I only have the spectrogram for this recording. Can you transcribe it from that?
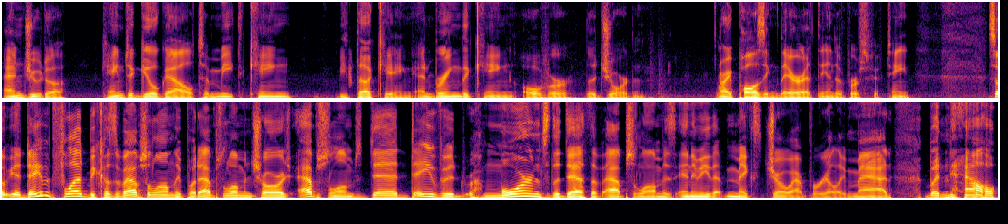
and Judah came to Gilgal to meet King, meet the king, and bring the king over the Jordan. All right, pausing there at the end of verse 15. So, yeah, David fled because of Absalom. They put Absalom in charge. Absalom's dead. David mourns the death of Absalom, his enemy. That makes Joab really mad. But now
